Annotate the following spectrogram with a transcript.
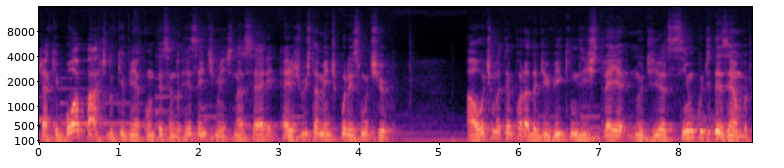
Já que boa parte do que vem acontecendo recentemente na série é justamente por esse motivo. A última temporada de Vikings estreia no dia 5 de dezembro.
